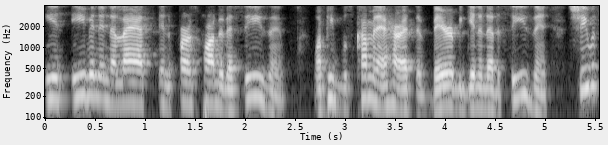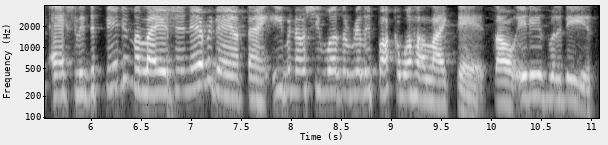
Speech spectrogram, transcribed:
even in the last in the first part of the season, when people was coming at her at the very beginning of the season, she was actually defending Malaysia and every damn thing, even though she wasn't really fucking with her like that. So it is what it is.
